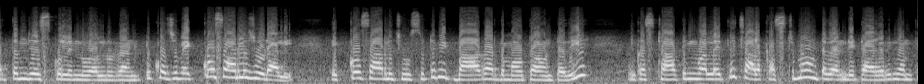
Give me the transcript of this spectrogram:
అర్థం చేసుకోలేని వాళ్ళు అంటూ కొంచెం ఎక్కువ సార్లు చూడాలి. ఎక్కువ సార్లు చూస్తుంటే మీకు బాగా అర్థమవుతూ ఉంటుంది. ఇంకా స్టార్టింగ్ వల్ల అయితే చాలా కష్టమే ఉంటుందండి. టైలరింగ్ అంత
